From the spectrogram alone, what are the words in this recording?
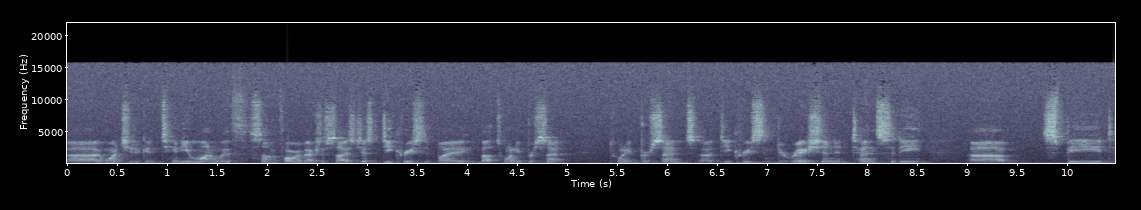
uh, I want you to continue on with some form of exercise, just decrease it by about 20%. 20% uh, decrease in duration, intensity, um, speed,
